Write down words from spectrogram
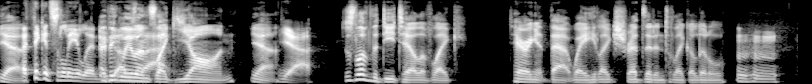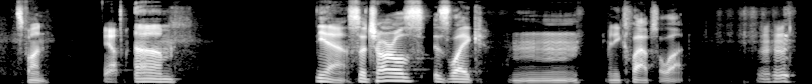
Yeah. I think it's Leland. I think Leland's that. like yawn. Yeah. Yeah. Just love the detail of like tearing it that way. He like shreds it into like a little Mm-hmm. it's fun. Yeah. Um Yeah, so Charles is like mm, and he claps a lot. Mm-hmm.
